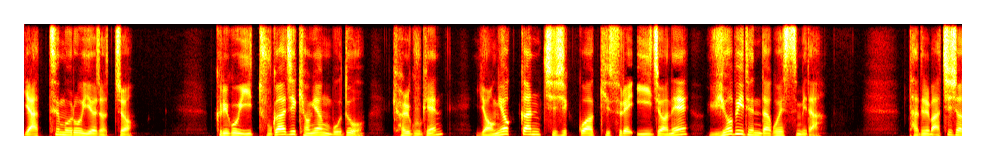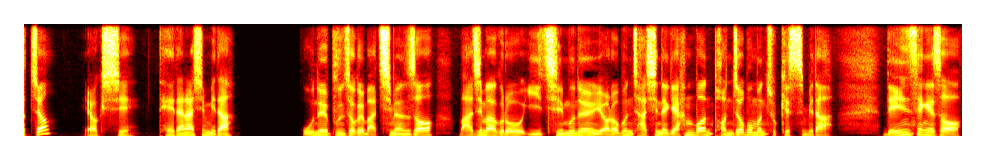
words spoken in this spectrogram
얕음으로 이어졌죠. 그리고 이 두 가지 경향 모두 결국엔 영역 간 지식과 기술의 이전에 위협이 된다고 했습니다. 다들 맞히셨죠? 역시 대단하십니다. 오늘 분석을 마치면서 마지막으로 이 질문을 여러분 자신에게 한번 던져보면 좋겠습니다. 내 인생에서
